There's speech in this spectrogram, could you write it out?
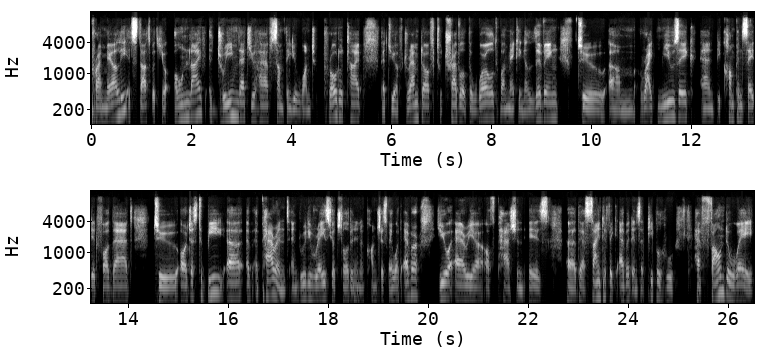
primarily it starts with your own life, a dream that you have, something you want to prototype, that you have dreamt of, to travel the world while making a living, to um, write music and be compensated for that, to or just to be a, a, parent and really raise your children in a conscious way. Whatever your area of passion is uh, there's scientific evidence that people who have found a way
